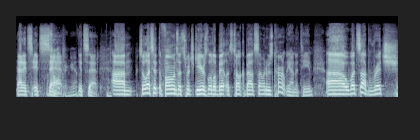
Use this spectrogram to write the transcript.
That it's it's sad. Yeah. It's sad. Um, so let's hit the phones. Let's switch gears a little bit. Let's talk about someone who's currently on the team. Uh, what's up, Rich?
